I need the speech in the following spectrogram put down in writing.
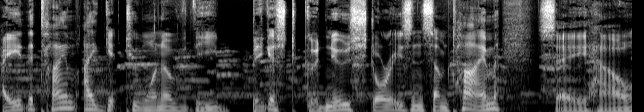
by the time I get to one of the biggest good news stories in some time, say how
